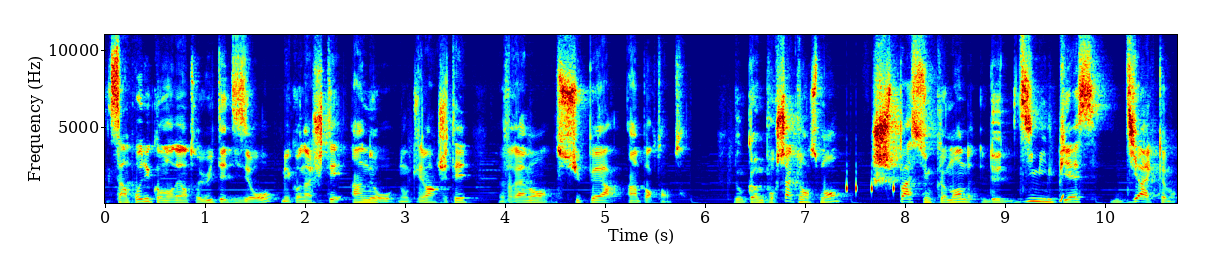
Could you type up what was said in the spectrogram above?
C'est un produit qu'on vendait entre 8 et 10 euros, mais qu'on achetait 1 euro. Donc les marges étaient vraiment super importantes. Donc comme pour chaque lancement, je passe une commande de 10 000 pièces directement.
